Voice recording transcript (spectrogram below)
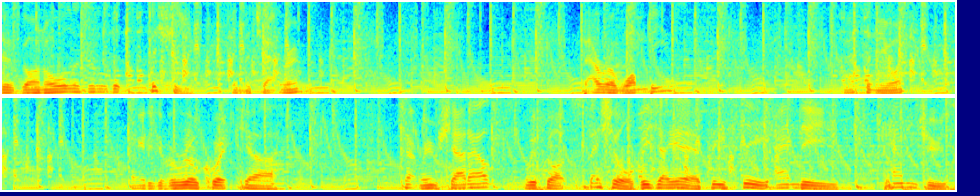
To have gone all a little bit fishy in the chat room. Barrawombies? That's a new one. I'm going to give a real quick uh, chat room shout out. We've got Special, VJ Air, BC, Andy, Can Juice.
